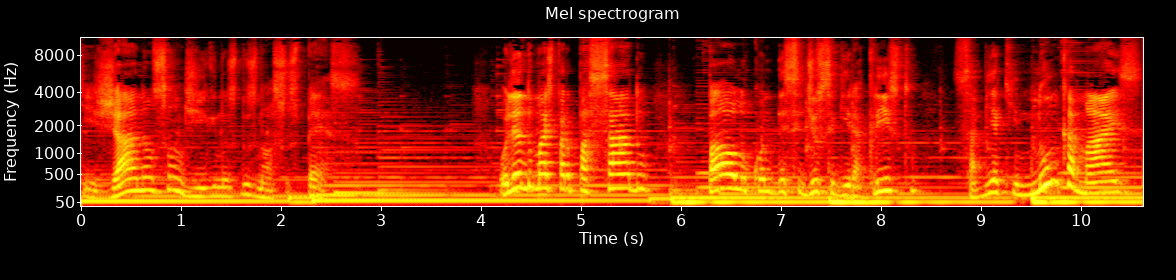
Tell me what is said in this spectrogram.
que já não são dignos dos nossos pés. Olhando mais para o passado, Paulo, quando decidiu seguir a Cristo, sabia que nunca mais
